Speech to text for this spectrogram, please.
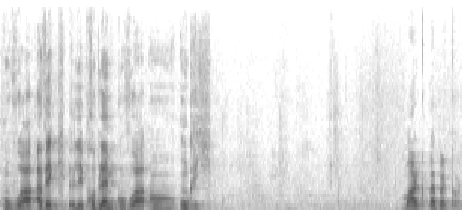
qu'on voit, avec les problèmes qu'on voit en Hongrie. Mark Peppercorn.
